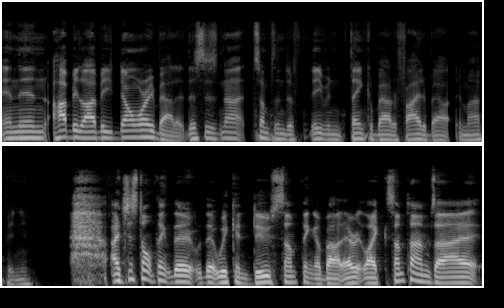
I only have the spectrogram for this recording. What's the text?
and then Hobby Lobby don't worry about it. This is not something to even think about or fight about, in my opinion. I just don't think that that we can do something about every. Like sometimes I,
